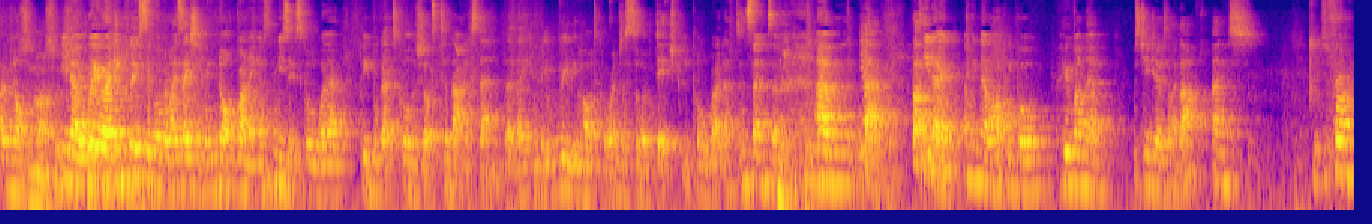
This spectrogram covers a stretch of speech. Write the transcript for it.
I'm not, nice you know, we're an inclusive organisation. We're not running a music school where people get to call the shots to that extent that they can be really hardcore and just sort of ditch people right, left, and centre. um, yeah, but you know, I mean, there are people who run their studios like that, and from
